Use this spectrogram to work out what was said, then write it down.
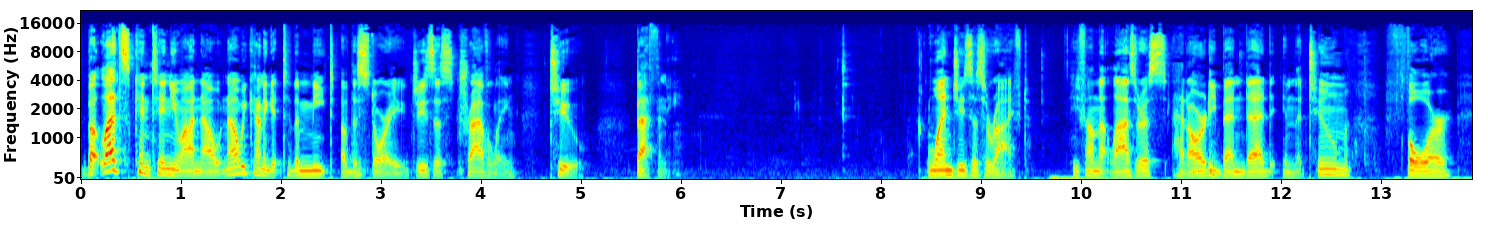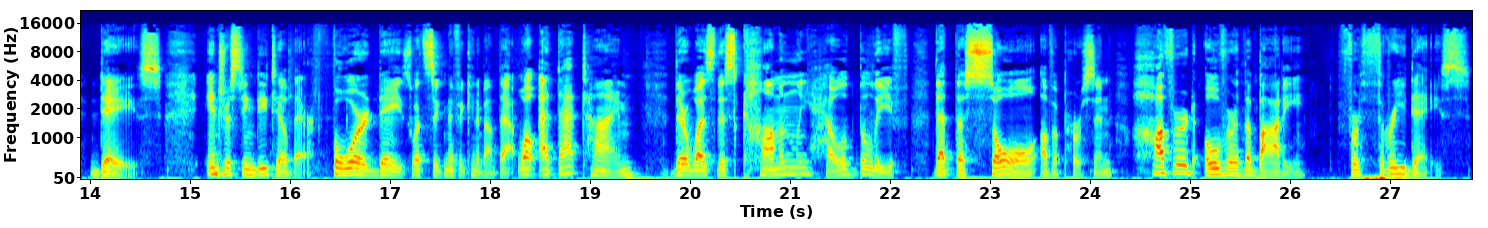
But let's continue on now. Now we kind of get to the meat of the story Jesus traveling to Bethany when Jesus arrived. He found that Lazarus had already been dead in the tomb four days. Interesting detail there. Four days. What's significant about that? Well, at that time, there was this commonly held belief that the soul of a person hovered over the body for three days.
